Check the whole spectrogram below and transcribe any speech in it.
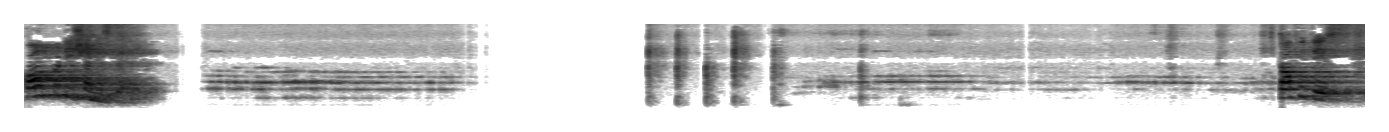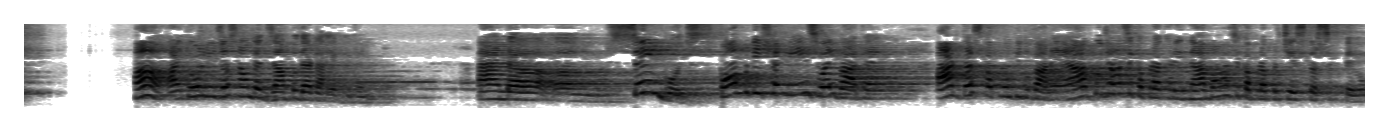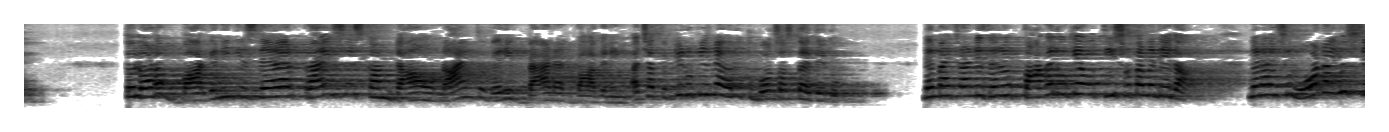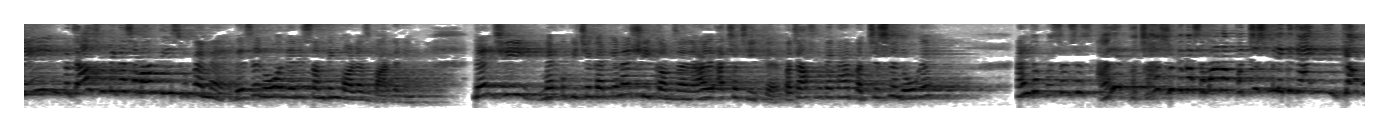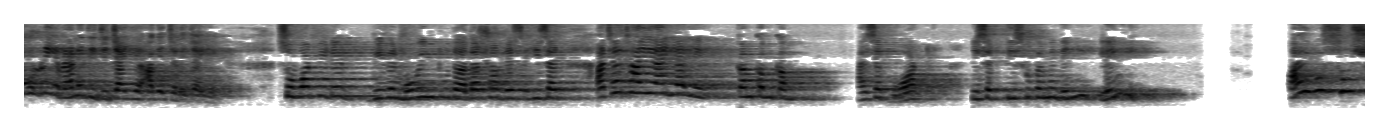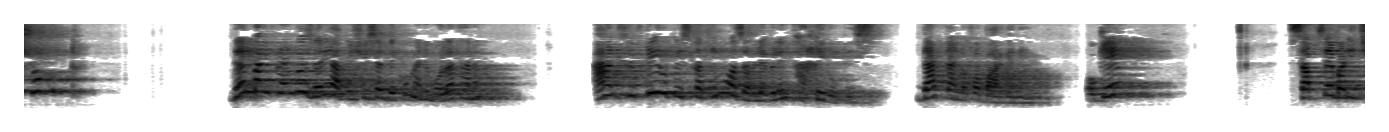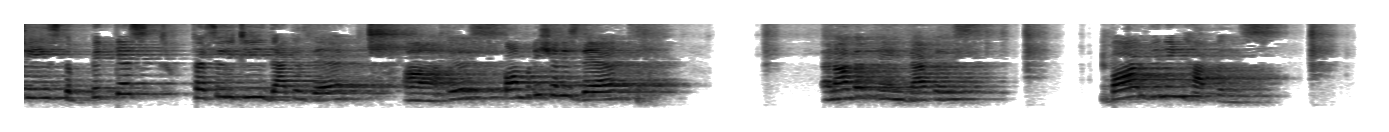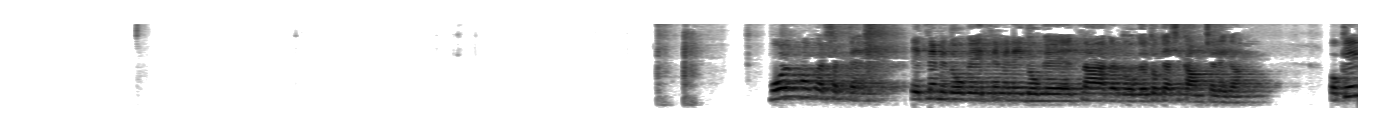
competition is there काफ़ी तेज हाँ I told you just now the example that I have given and same goods competition means वही बात है। आठ, दस कपड़ों की दुकानें हैं। आपको जहाँ से कपड़ा खरीदना है वहाँ से कपड़ा परचेज कर सकते हो। तो lord of bargaining is there prices come down I am तो वेरी बैड एट बार्गेनिंग अच्छा फिफ्टी रुपीज़ में, अरे तो बहुत सस्ता है, दे दो। Then my friend is there पागल हो गया, वो तीस रुपए में देगा। देन आई से व्हाट आर यू सेइंग पचास रुपए का सामान तीस रुपए में दे say no there is something called as bargaining then she मेरे को पीछे करके ना शी कम्स अच्छा ठीक है पचास रुपए का है पच्चीस में दोगे एंड द पर्सन सेज अरे पचास रुपए का सामान आप पच्चीस में लेके जाएँगे क्या बोल रही है रहने दीजिए जाइए आगे चले जाइए So what we did, we were moving to the other shop. They, he said, अच्छा अच्छा आइए आइए आइए come come come I said, what? He said, तीस रुपए में देंगी लेंगी I was so shocked. Then my friend was very happy. She said, देखो मैंने बोला था ना and 50 rupees का thing was available in 30 rupees. That kind of a bargaining. Okay? सबसे बड़ी चीज़ the biggest facility that is there uh, is competition is there another thing that is bargaining happens बोल भाव कर सकते हैं इतने में दोगे, इतने में नहीं दोगे, इतना अगर दोगे तो कैसे काम चलेगा? Okay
